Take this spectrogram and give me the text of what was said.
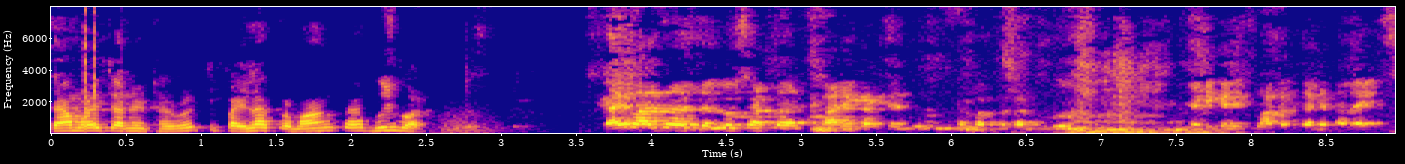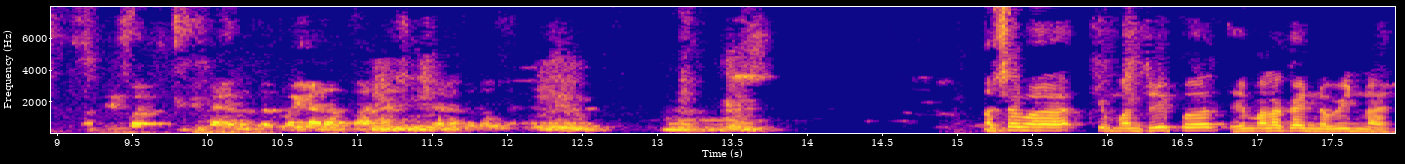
त्यामुळे त्यांनी ठरवलं की पहिला क्रमांक हा भुजबळ. साहेब आज जल्लोषात कार्यकर्त्यांकडून समर्थकांकडून या ठिकाणी स्वागत करण्यात आलं आहे. मंत्रीपद स्वीकारल्यानंतर पहिला आमचा आनंद विचाराचा दौरा आहे. असं की मंत्रीपद हे मला काही नवीन नाही.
